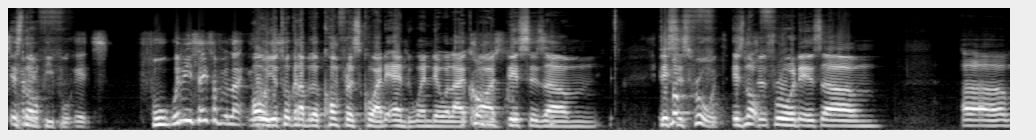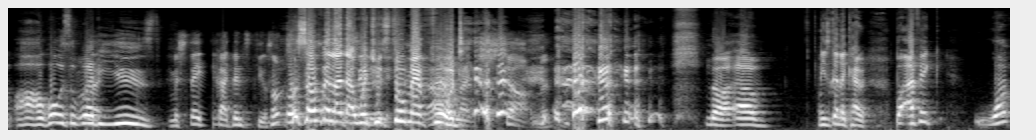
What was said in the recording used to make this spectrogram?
It's not- people. It's full." What did he say? Something like, Oh, was- you're talking about the conference call at the end when they were like, "Oh, this call. is um, this is fraud, It's not just- fraud. It's um, um, oh, what was the word he used? mistake identity or something, Or something like that, which would still meant fraud. Like, Shut up, man. No, um, he's gonna carry. But I think one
